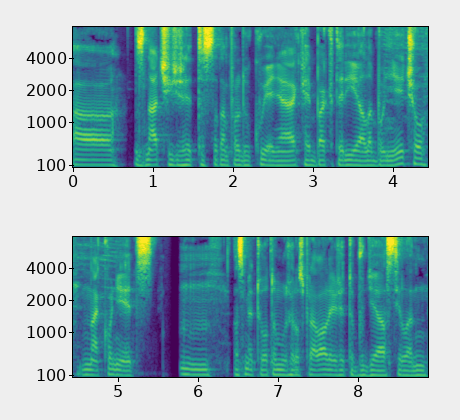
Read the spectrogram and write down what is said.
a značí, že to sa tam produkuje nejaké baktérie alebo niečo. Nakoniec mm, a sme tu o tom už rozprávali, že to bude asi len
